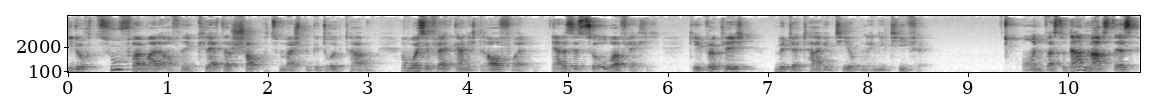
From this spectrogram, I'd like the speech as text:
die durch Zufall mal auf einen Klettershop zum Beispiel gedrückt haben, obwohl sie vielleicht gar nicht drauf wollten. Ja, das ist zu oberflächlich. Geh wirklich mit der Targetierung in die Tiefe. Und was du dann machst, ist,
